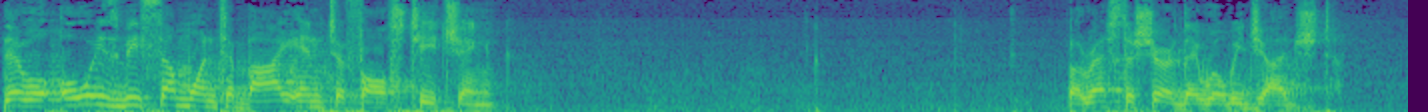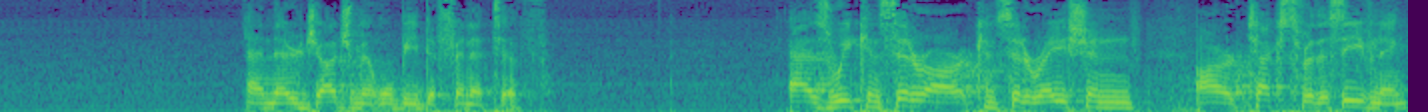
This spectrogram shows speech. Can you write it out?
There will always be someone to buy into false teaching. But rest assured, they will be judged. And their judgment will be definitive. As we consider our consideration, our text for this evening,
